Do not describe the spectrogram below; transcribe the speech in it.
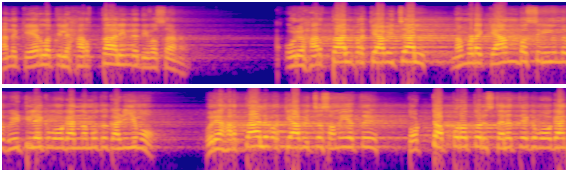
അന്ന് കേരളത്തിൽ ഹർത്താലിന്റെ ദിവസമാണ് ഒരു ഹർത്താൽ പ്രഖ്യാപിച്ചാൽ നമ്മുടെ ക്യാമ്പസിൽ നിന്ന് വീട്ടിലേക്ക് പോകാൻ നമുക്ക് കഴിയുമോ? ഒരു ഹർത്താൽ പ്രഖ്യാപിച്ച സമയത്ത് തൊട്ടപ്പുറത്തൊരു സ്ഥലത്തേക്ക് പോകാൻ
